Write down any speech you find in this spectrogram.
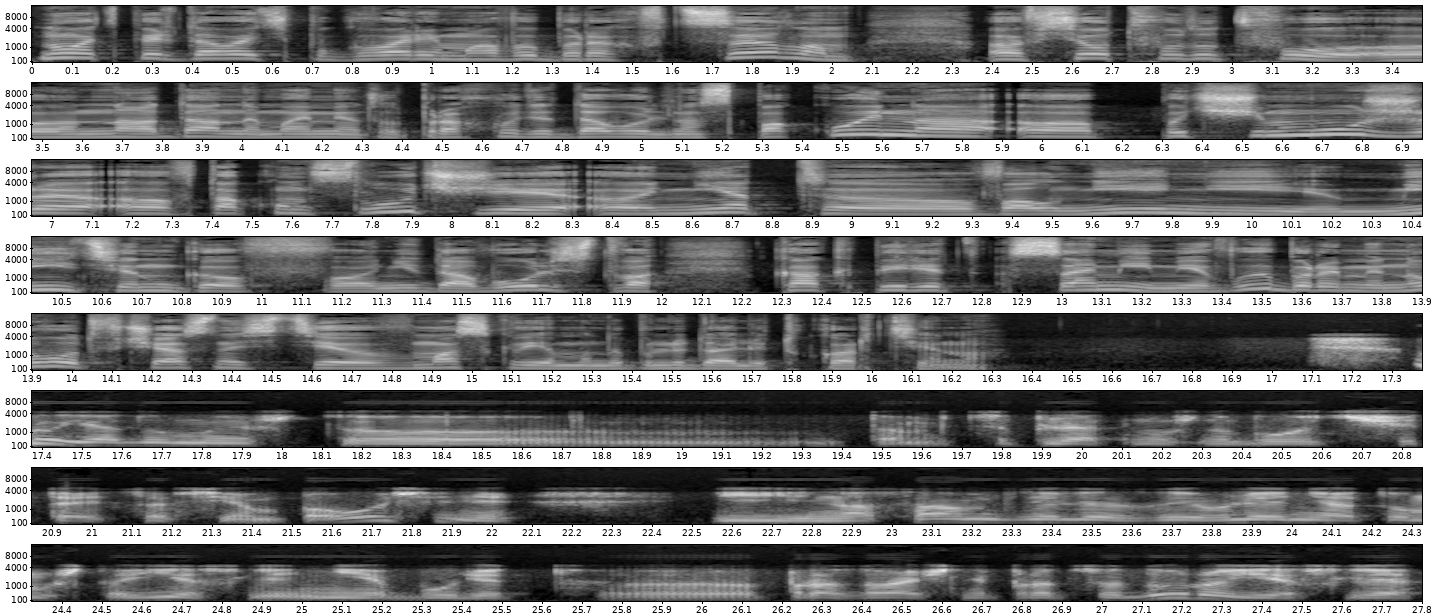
Ну, а теперь давайте поговорим о выборах в целом. Э, Все тфу -тфу на данный момент вот проходит довольно спокойно. Э, почему же э, в таком случае нет волнений, митингов, недовольства, как перед самими выборами? Ну, вот, в частности, в Москве мы наблюдали эту картину. Ну, я думаю, что там цыплят нужно будет считать совсем по осени. И на самом деле заявление о том, что если не будет э, прозрачной процедуры, если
